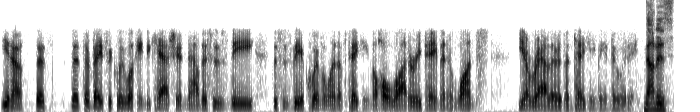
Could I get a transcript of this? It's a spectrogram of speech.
you know, that that they're basically looking to cash in now. This is the this is the equivalent of taking the whole lottery payment at once, you know, rather than taking the annuity. Now, does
